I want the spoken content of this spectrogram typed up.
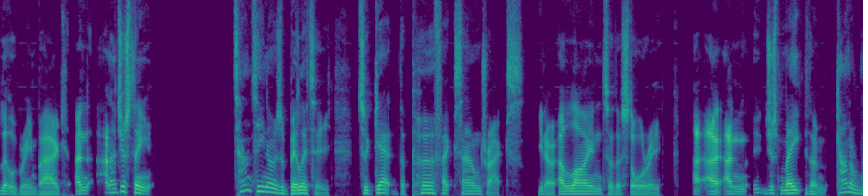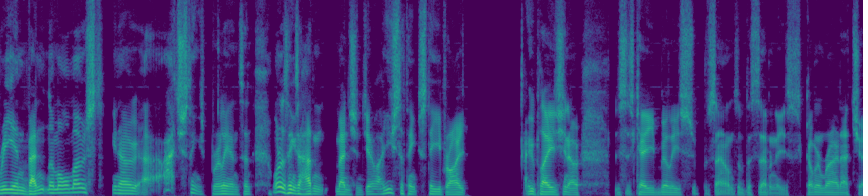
Little Green Bag, and and I just think Tarantino's ability to get the perfect soundtracks you know, align to the story and just make them kind of reinvent them almost. You know, I just think it's brilliant. And one of the things I hadn't mentioned, you know, I used to think Steve Wright, who plays, you know, this is K. Billy's super sounds of the 70s coming right at you.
